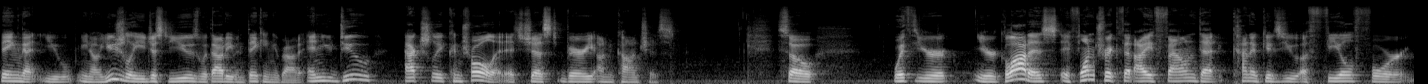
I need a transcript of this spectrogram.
thing that you you know usually you just use without even thinking about it and you do actually control it. It's just very unconscious. So with your your glottis if one trick that i found that kind of gives you a feel for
